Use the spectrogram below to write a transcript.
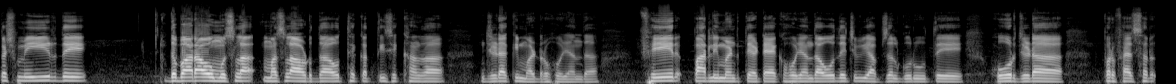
ਕਸ਼ਮੀਰ ਦੇ ਦੁਬਾਰਾ ਉਹ ਮਸਲਾ ਮਸਲਾ ਉੱਠਦਾ, ਉੱਥੇ 31 ਸਿੱਖਾਂ ਦਾ ਜਿਹੜਾ ਕਿ ਮਰਡਰ ਹੋ ਜਾਂਦਾ। ਫਿਰ ਪਾਰਲੀਮੈਂਟ ਤੇ ਅਟੈਕ ਹੋ ਜਾਂਦਾ, ਉਹਦੇ ਚ ਵੀ ਅਫਜ਼ਲ ਗੁਰੂ ਤੇ ਹੋਰ ਜਿਹੜਾ ਪ੍ਰੋਫੈਸਰ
